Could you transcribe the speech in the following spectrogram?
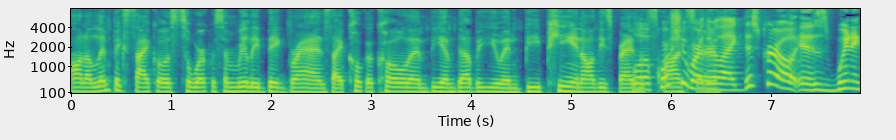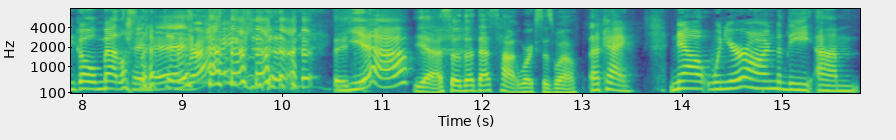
on Olympic cycles to work with some really big brands like Coca Cola and BMW and BP and all these brands. Well, of course you were. They're like, this girl is winning gold medals left and right. Yeah. yeah. So that that's how it works as well. Okay. Now, when you're on the um,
